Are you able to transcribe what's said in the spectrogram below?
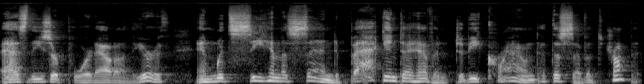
as these are poured out on the earth, and would see him ascend back into heaven to be crowned at the seventh trumpet.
